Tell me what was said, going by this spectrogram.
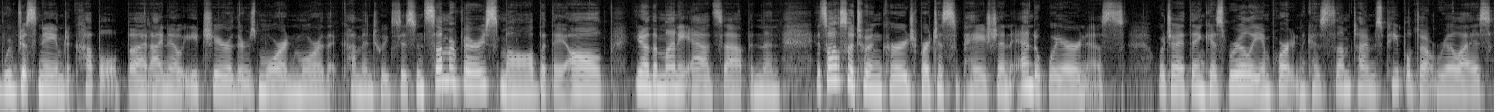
we've just named a couple, but I know each year there's more and more that come into existence. Some are very small, but they all, you know, the money adds up. And then it's also to encourage participation and awareness, which I think is really important because sometimes people don't realize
